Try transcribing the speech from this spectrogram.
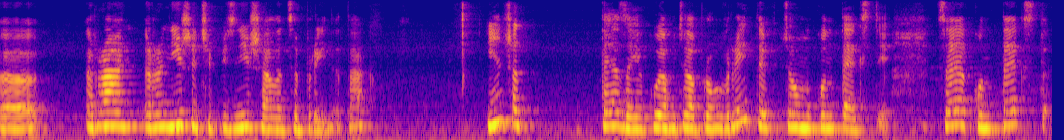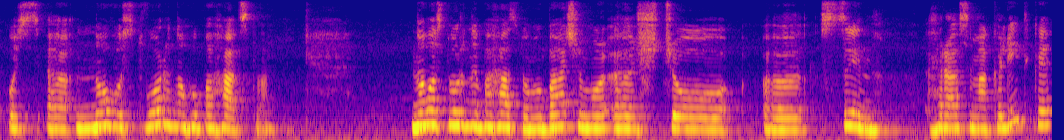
Е, Ран, раніше чи пізніше, але це прийде, так? Інша теза, яку я хотіла проговорити в цьому контексті, це контекст ось е, новоствореного багатства. Новостворене багатство. Ми бачимо, е, що е, син Герасима Калітки,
